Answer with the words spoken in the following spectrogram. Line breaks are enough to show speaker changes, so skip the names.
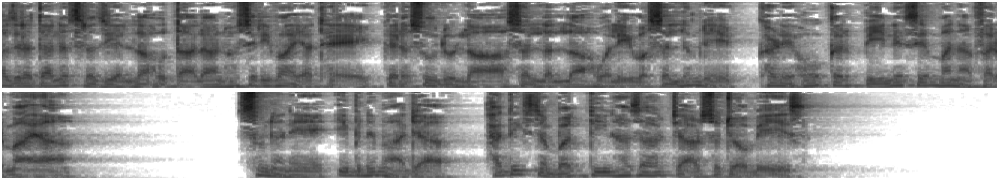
حضرت انس رضی اللہ تعالیٰ عنہ سے روایت ہے کہ رسول اللہ صلی اللہ علیہ وسلم نے کھڑے ہو کر پینے سے منع فرمایا۔ سننے ابن ماجہ، حدیث نمبر تین ہزار چار سو چوبیس۔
